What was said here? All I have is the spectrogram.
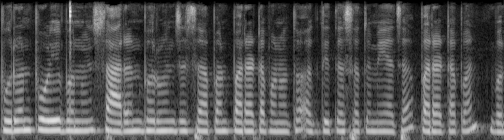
पुरणपोळी बनवून सारण भरून जसं आपण पराठा बनवतो अगदी तसा तुम्ही याचा पराठा पण बनवू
